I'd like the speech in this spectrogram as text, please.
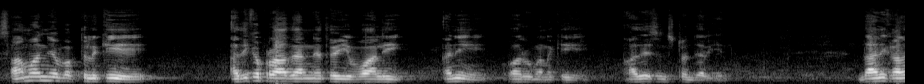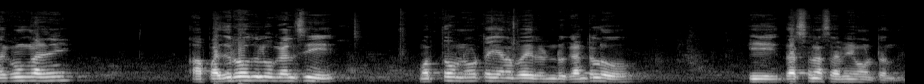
సామాన్య భక్తులకి అధిక ప్రాధాన్యత ఇవ్వాలి అని వారు మనకి ఆదేశించడం జరిగింది. దానికి అనుగుణంగానే ఆ పది రోజులు కలిసి మొత్తం నూట ఎనభై రెండు గంటలు ఈ దర్శన సమయం ఉంటుంది.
